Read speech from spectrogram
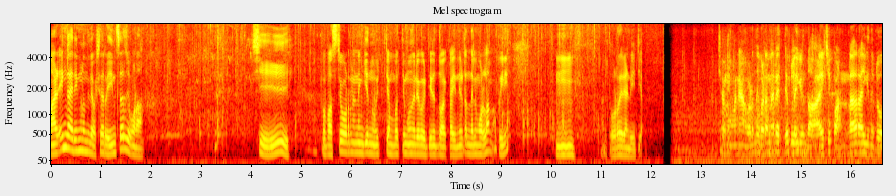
മഴയും കാര്യങ്ങളൊന്നുമില്ല പക്ഷേ റെയിൻ സർജ് ഓണാ ശേ ഇപ്പോൾ ഫസ്റ്റ് ഓർഡറിനാണെങ്കിൽ നൂറ്റി അമ്പത്തി മൂന്ന് രൂപ കിട്ടി കഴിഞ്ഞിട്ട് എന്തായാലും കൊള്ളാം. അപ്പോൾ ഇനി അടുത്ത ഓർഡർ വരാണ്ട് വെയിറ്റ് ചെയ്യാം. മോനെ അവിടെ നിന്ന് ഇവിടം വരെ എത്തിയപ്പോഴേക്കും താഴ്ച പണ്ടാറായി കേട്ടോ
